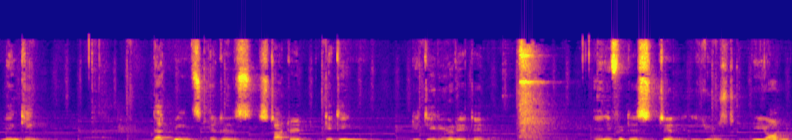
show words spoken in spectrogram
blinking. That means it is started getting deteriorated and if it is still used beyond,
